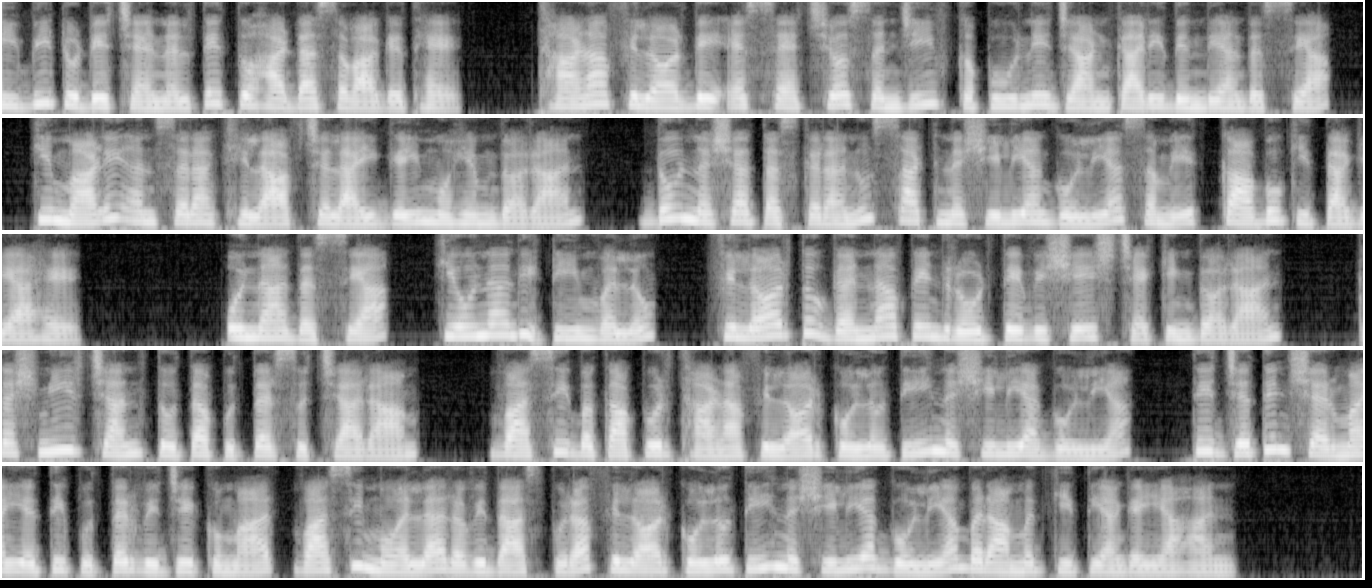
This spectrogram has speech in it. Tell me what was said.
PB today channel ਤੇ ਤੁਹਾਡਾ ਸਵਾਗਤ ਹੈ। ਥਾਣਾ ਫਿਲੌਰ ਦੇ ਐਸਐਚਓ ਸੰਜੀਵ ਕਪੂਰ ਨੇ ਜਾਣਕਾਰੀ ਦਿੰਦਿਆਂ ਦੱਸਿਆ ਕਿ ਮਾੜੇ ਅਨਸਰਾਂ ਖਿਲਾਫ ਚਲਾਈ ਗਈ ਮੁਹਿੰਮ ਦੌਰਾਨ ਦੋ ਨਸ਼ਾ ਤਸਕਰਾਂ ਨੂੰ 60 ਨਸ਼ੀਲੀਆਂ ਗੋਲੀਆਂ ਸਮੇਤ ਕਾਬੂ ਕੀਤਾ ਗਿਆ ਹੈ। ਉਨ੍ਹਾਂ ਦੱਸਿਆ ਕਿ ਉਨ੍ਹਾਂ ਦੀ ਟੀਮ ਵੱਲੋਂ ਫਿਲੌਰ ਤੋਂ ਗੰਨਾ ਪਿੰਡ ਰੋਡ ਤੇ ਵਿਸ਼ੇਸ਼ ਚੈਕਿੰਗ ਦੌਰਾਨ ਕਸ਼ਮੀਰ ਚੰਦ ਤੋਤਾ ਪੁੱਤਰ ਸੁੱਚਾ ਰਾਮ ਵਾਸੀ ਬਕਾਪੁਰ ਥਾਣਾ ਫਿਲੌਰ ਕੋਲੋਂ 30 ਨਸ਼ੀਲੀਆਂ ਗੋਲੀਆਂ ਤੇ ਜਤਿਨ ਸ਼ਰਮਾ, ਯਤੀ ਪੁੱਤਰ ਵਿਜੇ ਕੁਮਾਰ, ਵਾਸੀ ਮੁਹੱਲਾ ਰਵਿਦਾਸਪੁਰਾ, ਫਿਲੌਰ ਕੋਲੋਂ 30 ਨਸ਼ੀਲੀਆਂ ਗੋਲੀਆਂ ਬਰਾਮਦ ਕੀਤੀਆਂ ਗਈਆਂ ਹਨ।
